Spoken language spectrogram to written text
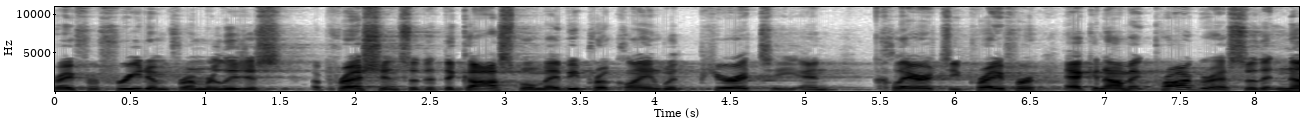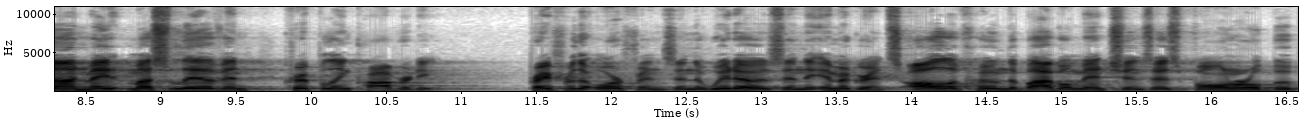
Pray for freedom from religious oppression so that the gospel may be proclaimed with purity and clarity. Pray for economic progress so that none may, must live in crippling poverty. Pray for the orphans and the widows and the immigrants, all of whom the Bible mentions as vulnerable,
